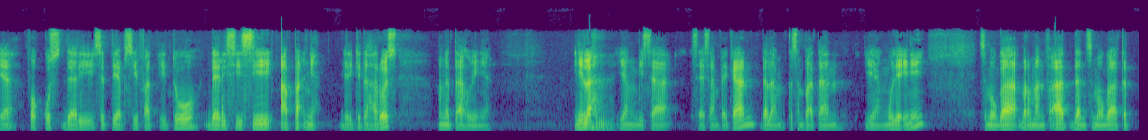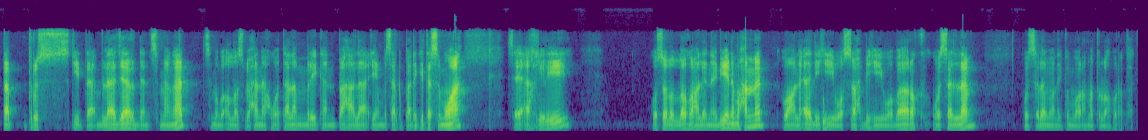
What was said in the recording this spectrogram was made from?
ya fokus dari setiap sifat itu dari sisi apanya. Jadi kita harus mengetahuinya. Inilah yang bisa saya sampaikan dalam kesempatan yang mulia ini Semoga bermanfaat dan semoga tetap terus kita belajar dan semangat. Semoga Allah Subhanahu wa taala memberikan pahala yang besar kepada kita semua. Saya akhiri wasallallahu ala nabiyyina Muhammad wa ala alihi wa sahbihi wa barak wa. Wassalamualaikum warahmatullahi wabarakatuh.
